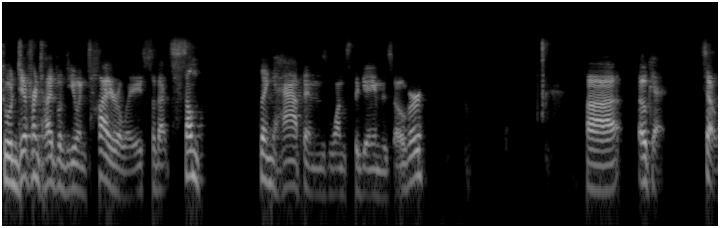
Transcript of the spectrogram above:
to a different type of view entirely so that something happens once the game is over. Uh, okay, so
